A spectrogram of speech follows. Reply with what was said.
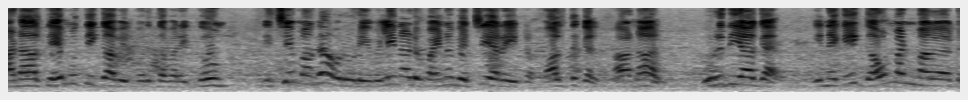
ஆனால் தேமுதிகவை பொறுத்த வரைக்கும் நிச்சயமாக அவருடைய வெளிநாடு பயணம் வெற்றி அடையட்டும். வாழ்த்துக்கள். ஆனால் உறுதியாக இன்னைக்கு கவர்மெண்ட்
